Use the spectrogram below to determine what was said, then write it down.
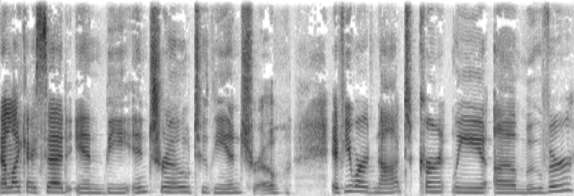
Now, like I said in the intro to the intro, if you are not currently a mover,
